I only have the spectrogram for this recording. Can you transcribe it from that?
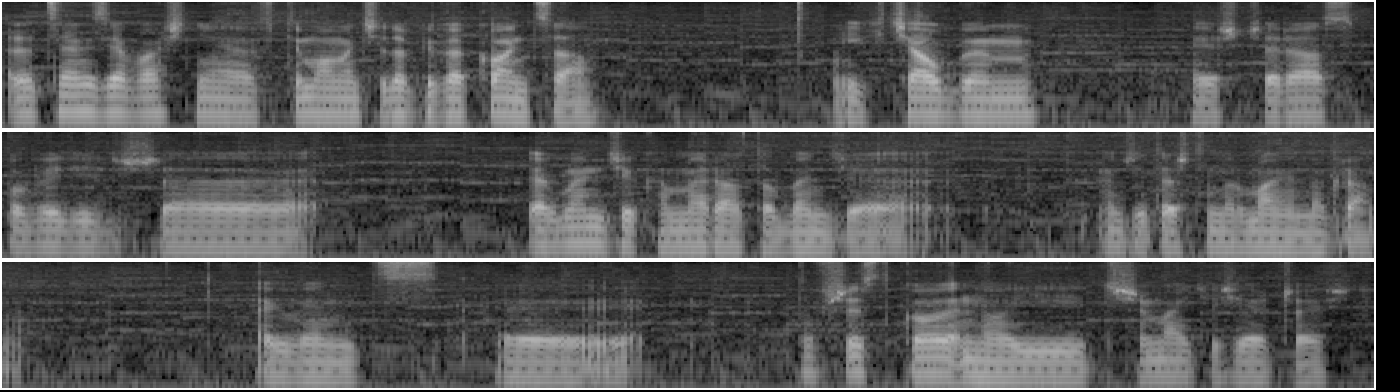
recenzja właśnie w tym momencie dobiega końca. I chciałbym jeszcze raz powiedzieć, że jak będzie kamera, to będzie, będzie też to normalnie nagrane. Tak więc yy, to wszystko, no i trzymajcie się, cześć.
